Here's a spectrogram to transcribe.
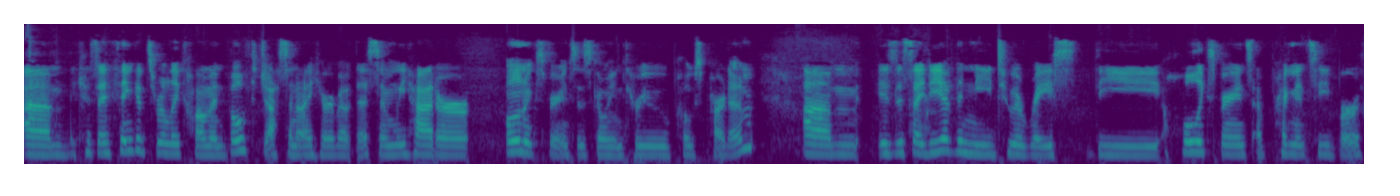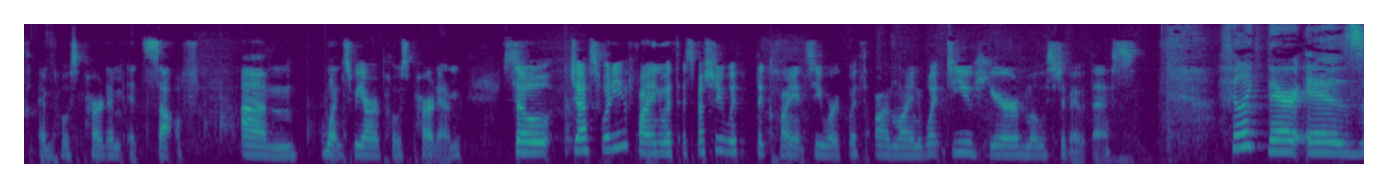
Um, because I think it's really common. Both Jess and I hear about this, and we had our own experiences going through postpartum. Um, is this idea of the need to erase the whole experience of pregnancy, birth, and postpartum itself um, once we are postpartum. So, Jess, what do you find with, especially with the clients you work with online, what do you hear most about this? I feel like there is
